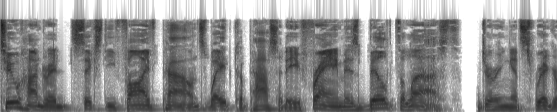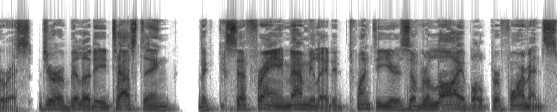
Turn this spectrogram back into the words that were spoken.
265 pounds weight capacity frame is built to last. During its rigorous durability testing, the XC frame emulated 20 years of reliable performance.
